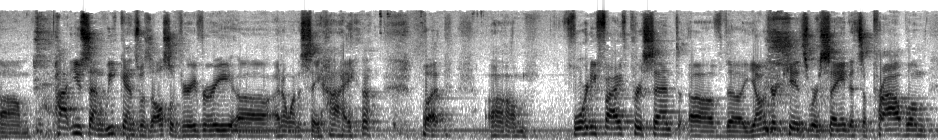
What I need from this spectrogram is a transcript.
Um, pot use on weekends was also very very uh, I don't want to say high, but. Um, 45% of the younger kids were saying it's a problem,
